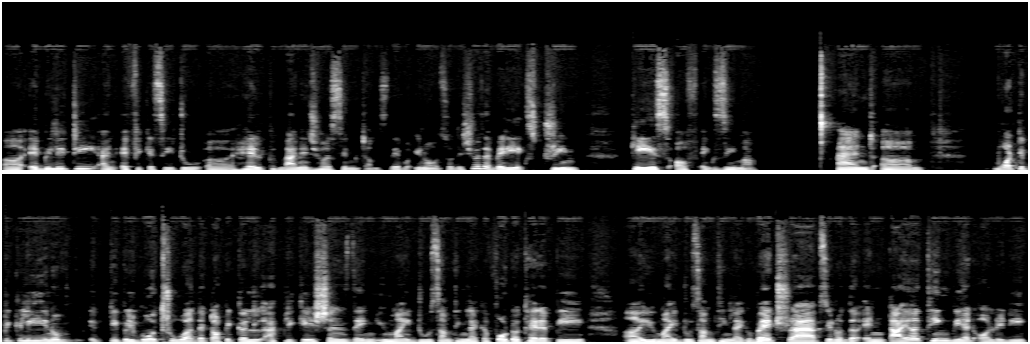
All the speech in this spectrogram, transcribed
uh, ability and efficacy to uh, help manage her symptoms. They were, you know, so this was a very extreme case of eczema, and um, what typically, you know, people go through are the topical applications. Then you might do something like a phototherapy. Uh, you might do something like wet wraps. You know, the entire thing we had already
